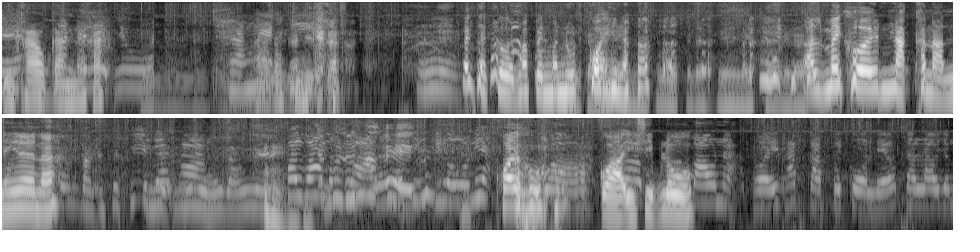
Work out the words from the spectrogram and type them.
กินข้าวกันนะคะครั้งพาแรกกันกินข้าวตั้งแต่เกิดมาเป็นมนุษย์กวยนะอะไม่เคยหนักขนาดนี้เลยนะค่อยว่ามันกว่าเลยสิบกิโลเนี่ยค่อยหูกว่าอีกสิบโล เบา อนแล้ว แต่เรายัง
